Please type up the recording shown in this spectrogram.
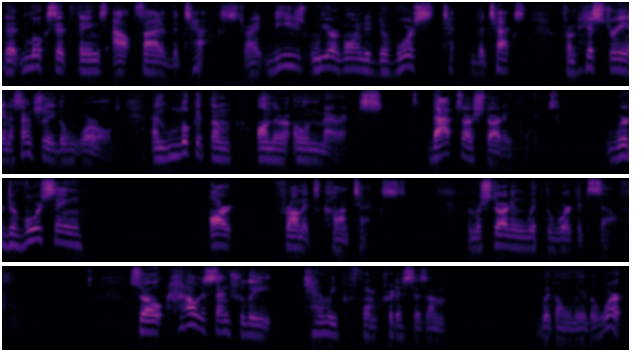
that looks at things outside of the text, right? These, we are going to divorce te- the text from history and essentially the world and look at them on their own merits. That's our starting point. We're divorcing art from its context, and we're starting with the work itself. So, how essentially can we perform criticism with only the work,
